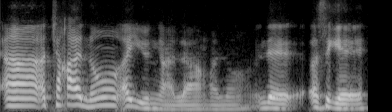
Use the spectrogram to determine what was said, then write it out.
Ah, at saka ano, ayun nga lang ano. Hindi, o sige,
